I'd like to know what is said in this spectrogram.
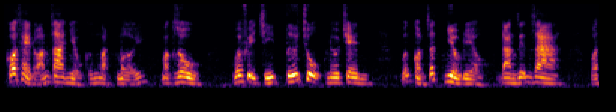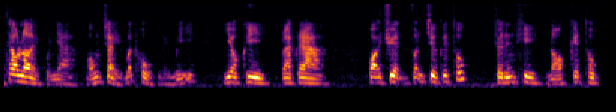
Có thể đoán ra nhiều gương mặt mới, mặc dù với vị trí tứ trụ nêu trên vẫn còn rất nhiều điều đang diễn ra và theo lời của nhà bóng chảy bất hủ người Mỹ Yoki Braga, mọi chuyện vẫn chưa kết thúc cho đến khi nó kết thúc.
